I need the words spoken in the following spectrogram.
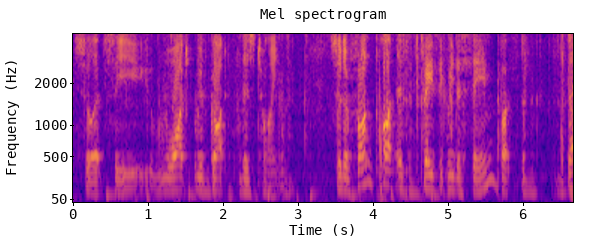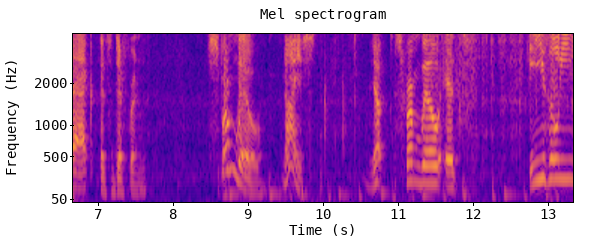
so let's see what we've got this time. So the front part is basically the same, but the back it's different. Sperm whale, nice. Yep, sperm whale, it's easily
